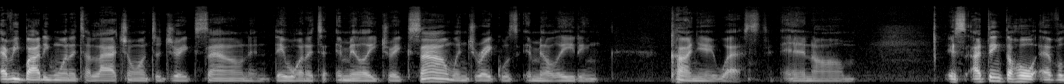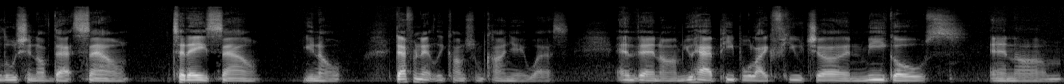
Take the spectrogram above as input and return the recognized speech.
everybody wanted to latch on to Drake's sound and they wanted to emulate Drake's sound when Drake was emulating Kanye West. And um, it's I think the whole evolution of that sound, today's sound, you know, definitely comes from Kanye West and then um, you had people like Future and Migos and um,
